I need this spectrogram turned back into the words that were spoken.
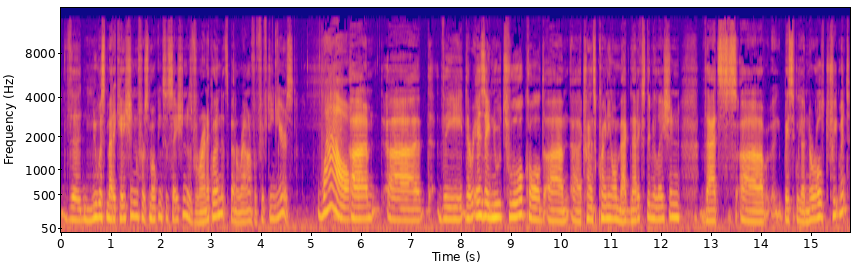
the newest medication for smoking cessation is varenicline. It's been around for 15 years. Wow. Um, uh, the there is a new tool called um, uh, transcranial magnetic stimulation. That's uh, basically a neural treatment,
